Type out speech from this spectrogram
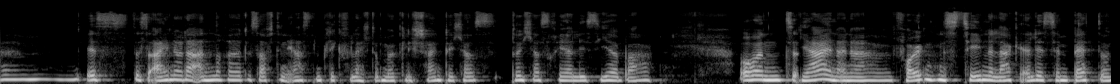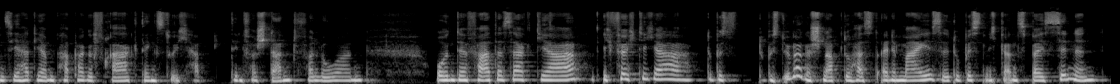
ähm, ist das eine oder andere, das auf den ersten Blick vielleicht unmöglich scheint, durchaus, durchaus realisierbar. Und ja, in einer folgenden Szene lag Alice im Bett und sie hat ihren Papa gefragt, denkst du, ich habe den Verstand verloren? Und der Vater sagt, ja, ich fürchte ja, du bist Du bist übergeschnappt, du hast eine Meise, du bist nicht ganz bei Sinnen.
